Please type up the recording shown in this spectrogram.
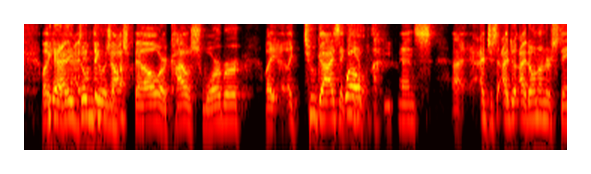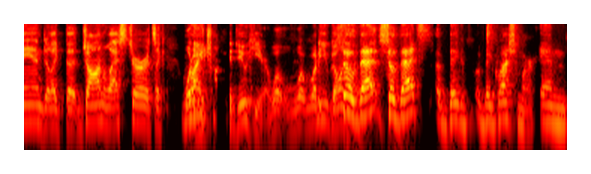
like, Yeah, I, they I didn't don't think enough. Josh Bell or Kyle Schwarber, like, like two guys that Well- can't play defense. I, I just I, do, I don't understand like the Jon Lester. It's like what are you trying to do here? What what, what are you going? so for? that so that's a big a big question mark and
